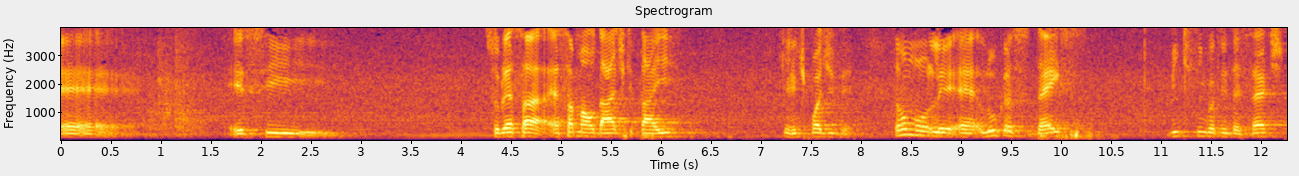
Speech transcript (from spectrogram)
é, esse sobre essa, essa maldade que está aí, que a gente pode ver. Então vamos ler é, Lucas 10, 25 a 37.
